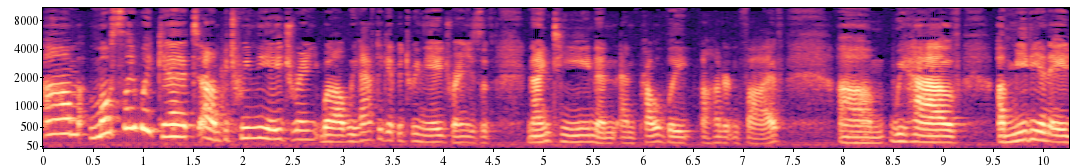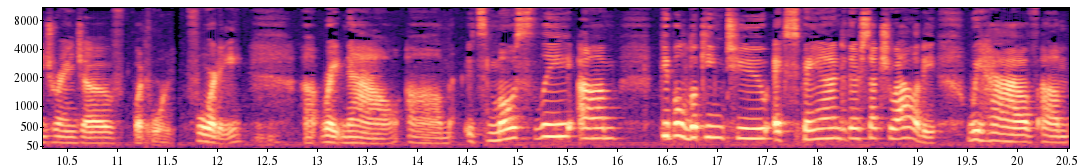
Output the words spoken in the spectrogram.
Um, mostly we get um, between the age range. Well, we have to get between the age ranges of 19 and, and probably 105. Um, we have a median age range of what 40. 40 uh, right now. Um, it's mostly um, people looking to expand their sexuality. We have um,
